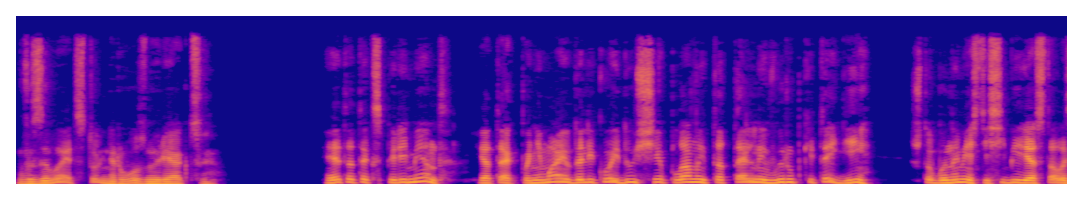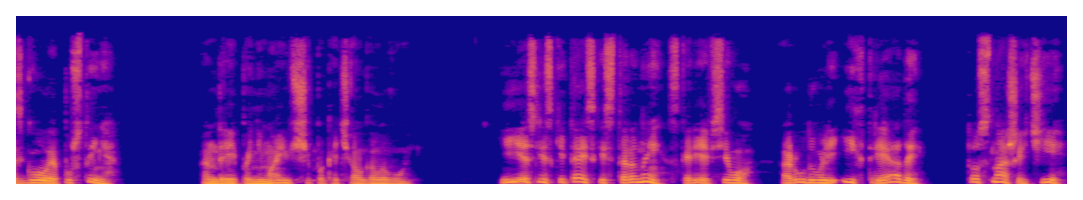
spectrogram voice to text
вызывает столь нервозную реакцию. Этот эксперимент, я так понимаю, далеко идущие планы тотальной вырубки тайги, чтобы на месте Сибири осталась голая пустыня. Андрей, понимающе покачал головой. И если с китайской стороны, скорее всего, орудовали их триады, то с нашей чьи?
